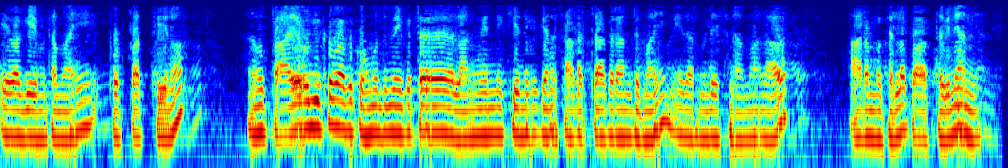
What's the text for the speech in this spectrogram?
ඒ වගේම තමයි පොත්පත් තියෙනවා. නමුත් ප්‍රායෝගිකව අපි කොහොමද මේකට ලං වෙන්නේ කියන එක ගැන සාකච්ඡා කරන්නමයි මේ ධර්ම දේශනා මාලාව ආරම්භ කරලා පවත්වාගෙන යන්නේ.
